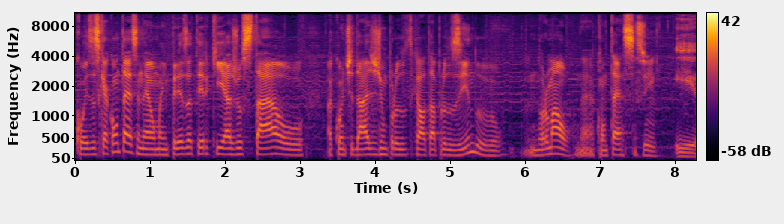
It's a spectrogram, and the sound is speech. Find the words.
coisas que acontecem, né? Uma empresa ter que ajustar o a quantidade de um produto que ela está produzindo, normal, né? Acontece. Sim. E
